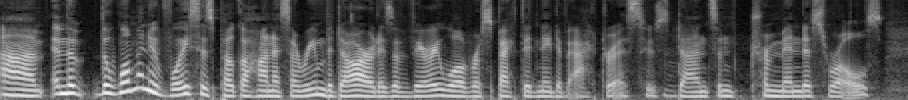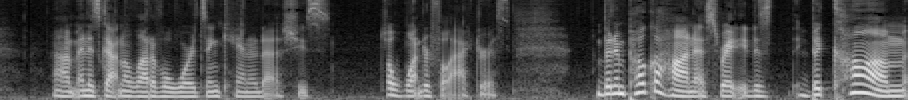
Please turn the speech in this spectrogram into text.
Um, and the, the woman who voices Pocahontas, Irene Bedard, is a very well respected Native actress who's mm-hmm. done some tremendous roles um, and has gotten a lot of awards in Canada. She's a wonderful actress. But in Pocahontas, right, it has become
